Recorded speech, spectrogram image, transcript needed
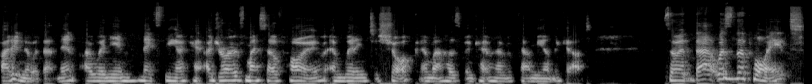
I didn't know what that meant. I went in. Next thing I came, I drove myself home and went into shock. And my husband came home and found me on the couch. So that was the point.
